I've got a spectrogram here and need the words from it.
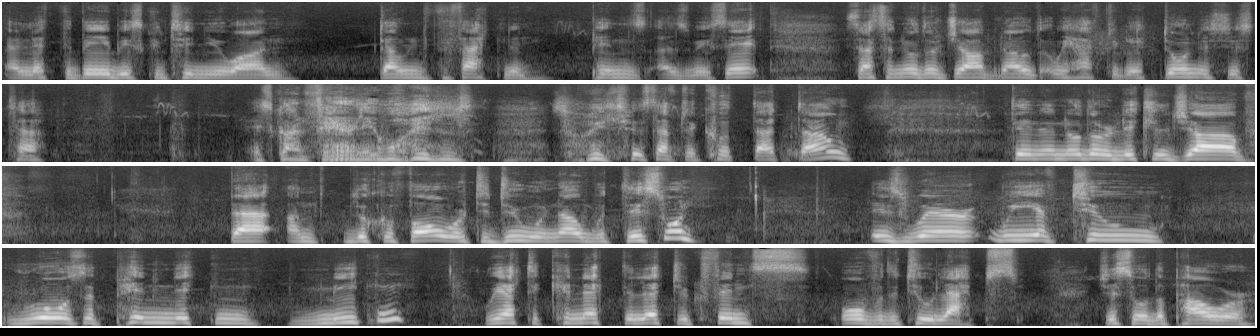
and let the babies continue on down into the fattening pins as we say. So that's another job now that we have to get done. It's just to, it's gone fairly wild. So we just have to cut that down. Then another little job that I'm looking forward to doing now with this one is where we have two rows of pin knitting meeting. We had to connect the electric fence over the two laps just so the power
